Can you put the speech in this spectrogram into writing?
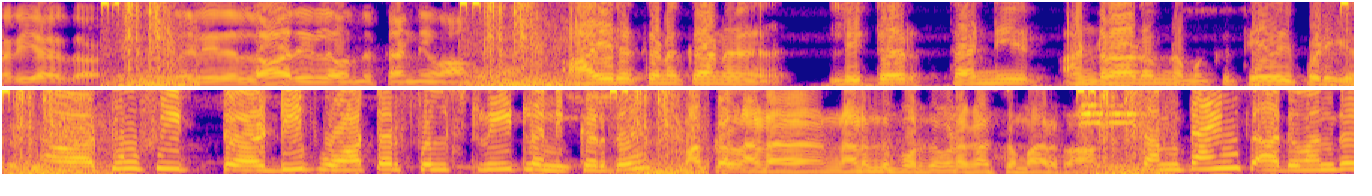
நிறைய இதாக வெளியில் லாரியில் வந்து தண்ணி வாங்குவோம். ஆயிரக்கணக்கான லிட்டர் தண்ணீர் அன்றாடம் நமக்கு தேவைப்படுகிறது. Two feet deep water full ஸ்ட்ரீட்ல நிக்கிறது. மக்கள் நட நடந்து போகிறது கூட கஷ்டமாக இருக்கும். சம்டைம்ஸ் அது வந்து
